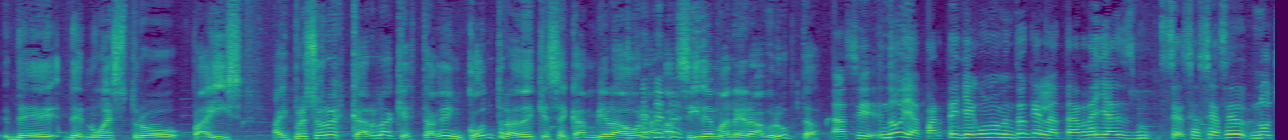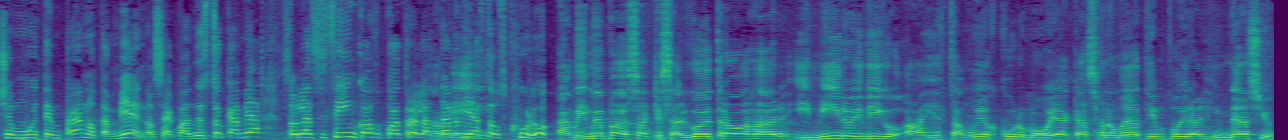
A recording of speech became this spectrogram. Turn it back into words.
de, de nuestro país. Hay personas, Carla, que están en contra de que se cambie la hora así de manera abrupta. Así, no, y aparte llega un momento en que en la tarde ya es- se, hace noche muy temprano también. O sea, cuando esto cambia, son las 5 o 4 de la A tarde y ya está oscuro. A mí me pasa que salgo de trabajar y miro y digo, ay, está muy oscuro, me voy a casa, no me da tiempo de ir al gimnasio.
